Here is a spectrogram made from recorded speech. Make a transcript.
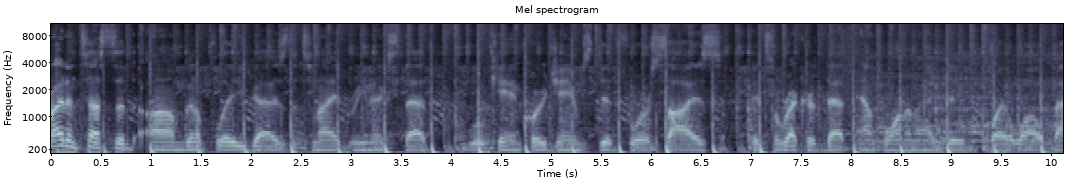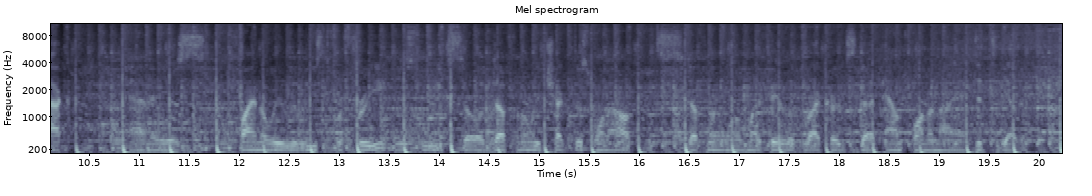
Tried and Tested, I'm gonna play you guys the Tonight remix that Will K and Corey James did for Size. It's a record that Antoine and I did quite a while back, and it was finally released for free this week, so definitely check this one out. It's definitely one of my favorite records that Antoine and I did together.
